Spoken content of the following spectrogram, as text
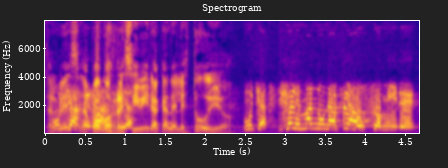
Tal vez Muchas la podemos recibir acá en el estudio. Mucha, yo les mando un aplauso, mire.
